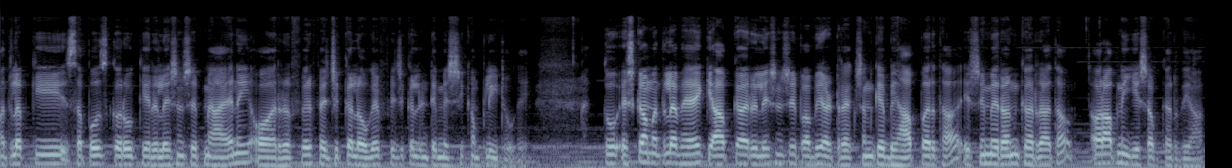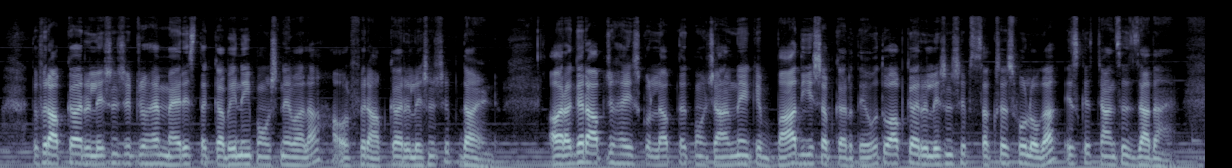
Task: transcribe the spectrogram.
मतलब कि सपोज़ करो कि रिलेशनशिप में आए नहीं और फिर फ़िज़िकल हो गए, फ़िज़िकल इंटीमेसी कंप्लीट हो गई। तो इसका मतलब है कि आपका रिलेशनशिप अभी अट्रैक्शन के बिहाब पर था, इसी में रन कर रहा था और आपने ये सब कर दिया। तो फिर आपका रिलेशनशिप जो है मैरिज तक कभी नहीं पहुँचने वाला और फिर आपका रिलेशनशिप द एंड और अगर आप जो है इसको लव तक पहुँचाने के बाद ये सब करते हो तो आपका रिलेशनशिप सक्सेसफुल होगा, इसके चांसेस ज़्यादा हैं।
